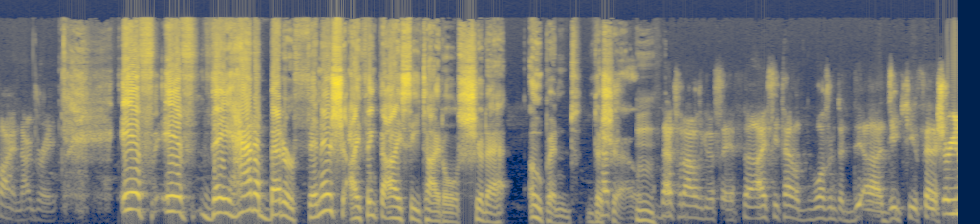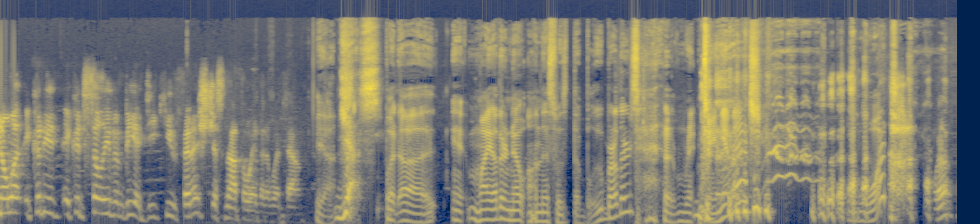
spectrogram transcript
Fine, not great. if if they had a better finish, I think the IC title should have opened the That's- show. Mm. That's what I was gonna say. If the IC title wasn't a uh, DQ finish, or you know what, it could e- it could still even be a DQ finish, just not the way that it went down. yeah. Yes. But uh, it- my other note on this was the Blu Brothers had a Ra- Mania match. what? Well,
